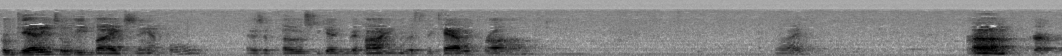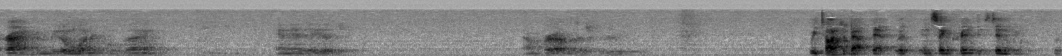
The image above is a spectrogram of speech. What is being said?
Forgetting to lead by example as opposed to getting behind with the cattle prod. Right? Um, Cry- Crying can be a wonderful thing, and it is. I'm proud of this group. we talked about that with, in 2 Corinthians, didn't we? Where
